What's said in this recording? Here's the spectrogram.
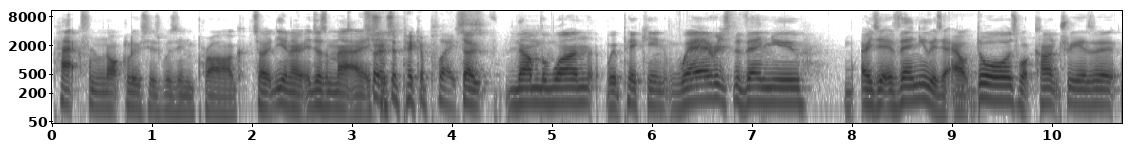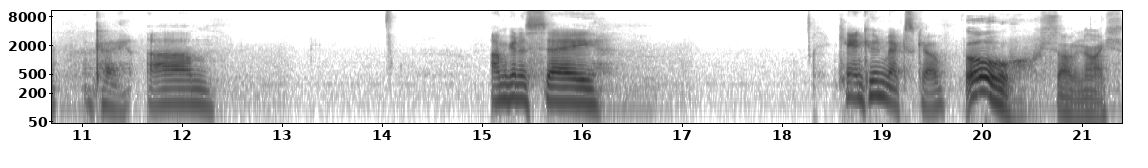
Pack from Knocked Loose's was in Prague, so you know it doesn't matter. It's So just, to pick a place. so number one, we're picking where is the venue? Is it a venue? Is it outdoors? What country is it? okay. Um, I'm gonna say Cancun, Mexico. Oh, so nice.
